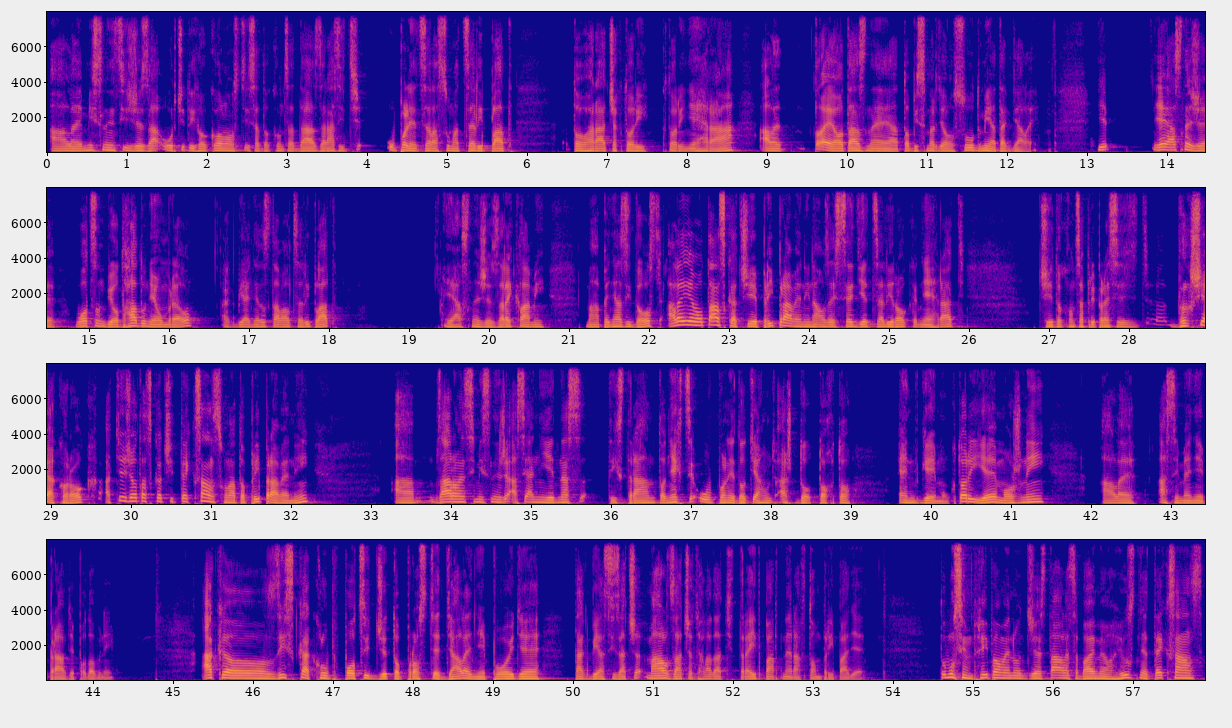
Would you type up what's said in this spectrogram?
ale myslím si, že za určitých okolností sa dokonca dá zraziť úplne celá suma, celý plat toho hráča, ktorý, ktorý nehrá, ale to je otázne a to by smrdelo súdmi a tak ďalej. Je, je jasné, že Watson by od hladu neumrel, ak by aj nedostával celý plat. Je jasné, že z reklamy má peňazí dosť, ale je otázka, či je pripravený naozaj sedieť celý rok, nehrať, či je dokonca pripravený sedieť dlhšie ako rok a tiež je otázka, či Texans sú na to pripravení a zároveň si myslím, že asi ani jedna z tých strán to nechce úplne dotiahnuť až do tohto endgameu, ktorý je možný, ale asi menej pravdepodobný. Ak e, získa klub pocit, že to proste ďalej nepôjde, tak by asi zača- mal začať hľadať trade partnera v tom prípade. Tu musím pripomenúť, že stále sa bavíme o Houstone Texans,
